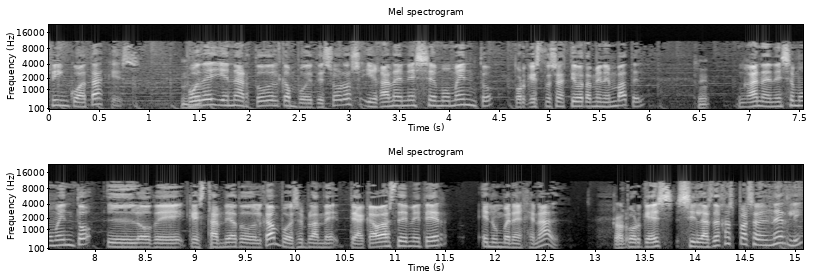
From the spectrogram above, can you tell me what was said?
cinco ataques. Puede llenar todo el campo de tesoros y gana en ese momento, porque esto se activa también en Battle, Sí. gana en ese momento lo de que estandea todo el campo. Es en plan de te acabas de meter en un berenjenal. Claro. Porque es, si las dejas pasar en early,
